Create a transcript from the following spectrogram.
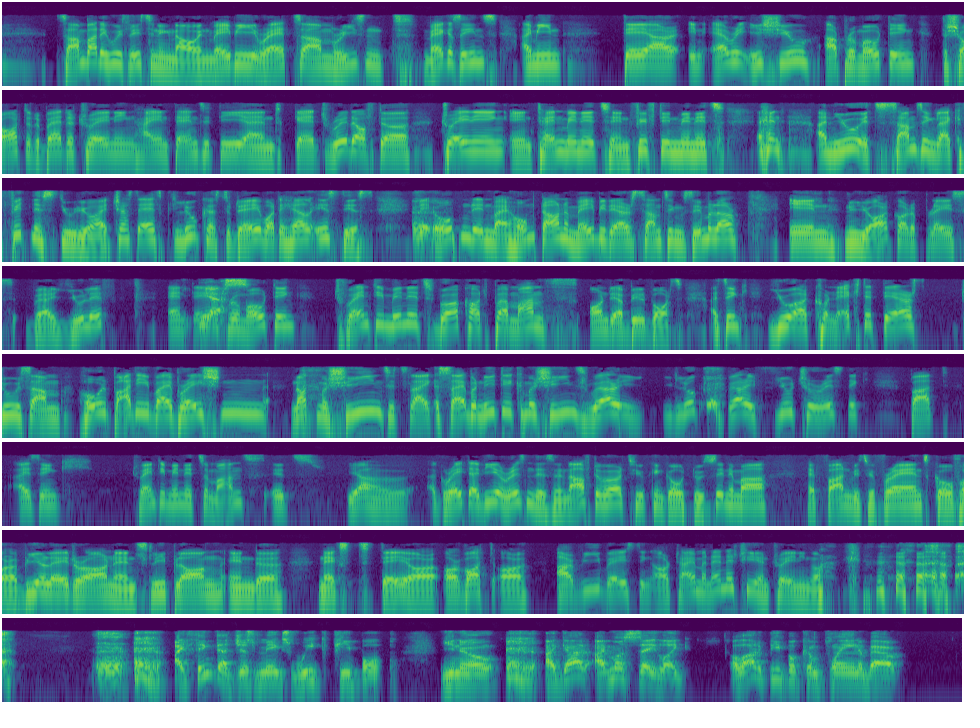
somebody who is listening now and maybe read some recent magazines, I mean, they are in every issue are promoting the shorter the better training high intensity and get rid of the training in 10 minutes in 15 minutes and i knew it's something like a fitness studio i just asked lucas today what the hell is this they opened in my hometown and maybe there's something similar in new york or the place where you live and they yes. are promoting 20 minutes workout per month on their billboards. I think you are connected there to some whole body vibration, not machines. It's like cybernetic machines, very looks very futuristic, but I think 20 minutes a month, it's yeah, a great idea, isn't it? And afterwards you can go to cinema, have fun with your friends, go for a beer later on and sleep long in the next day or or what or are we wasting our time and energy in training or I think that just makes weak people. You know, I got I must say like a lot of people complain about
